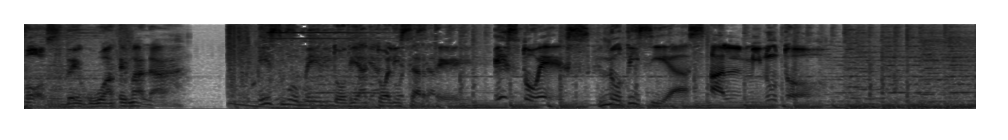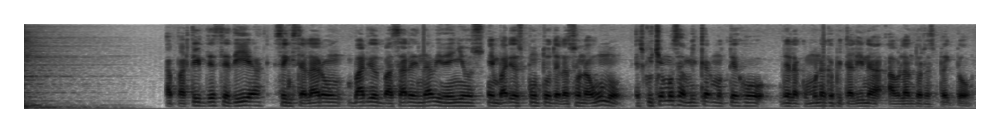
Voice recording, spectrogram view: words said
voz de Guatemala. Es momento de actualizarte. Esto es Noticias al Minuto. A partir de este día se instalaron varios bazares navideños en varios puntos de la zona 1. Escuchemos a Milcar Montejo de la comuna capitalina hablando al respecto.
